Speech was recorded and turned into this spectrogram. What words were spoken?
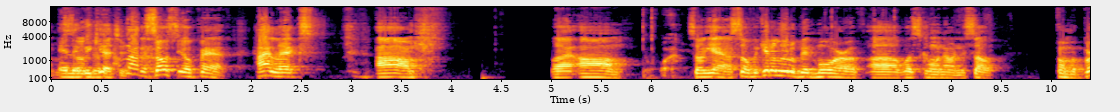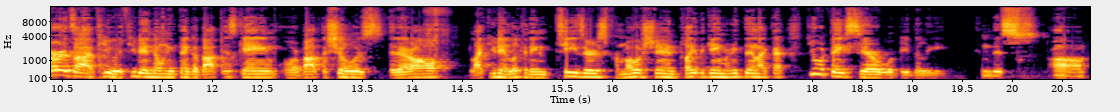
and then we catch I'm not a sociopath. Hi, Lex. Um, but um, so yeah, so we get a little bit more of uh, what's going on. And so, from a bird's eye view, if you didn't know anything about this game or about the shows at all, like you didn't look at any teasers, promotion, play the game, or anything like that, you would think Sarah would be the lead in this um,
